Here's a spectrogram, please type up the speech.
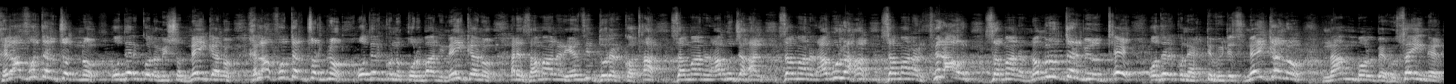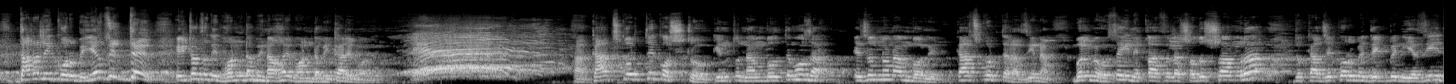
খেলাফতের জন্য ওদের কোনো মিশন নেই কেন? খেলাফতের জন্য ওদের কোনো কোরবানি নেই কেন? আরে জামানের ইয়াজিদ দূরের কথা। জামানার আবু জাহাল, জামানার আবুল আহাব জামানার ফেরাউন, জামানার নমরুদ্দের বিরুদ্ধে ওদের কোনো অ্যাক্টিভিটিস নেই কেন? নাম বলবে হুসাইনের, দালালি করবে ইয়াজিদদের। এটা যদি ভণ্ডামি না হয়, ভণ্ডামি কারে বলে? হ্যাঁ কাজ করতে কষ্ট, কিন্তু নাম বলতে মজা। এজন্য নাম বলে, কাজ করতে রাজি না। বলবে, হোসেইনে কাফেলার সদস্য আমরা, তো কাজে করবে, দেখবেন ইয়াজিদ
